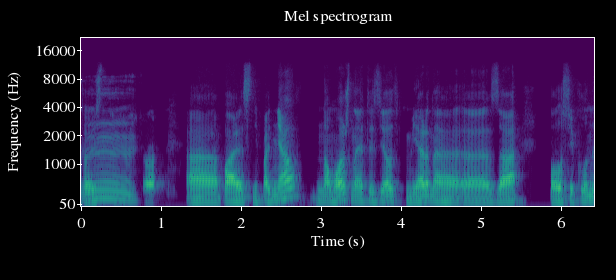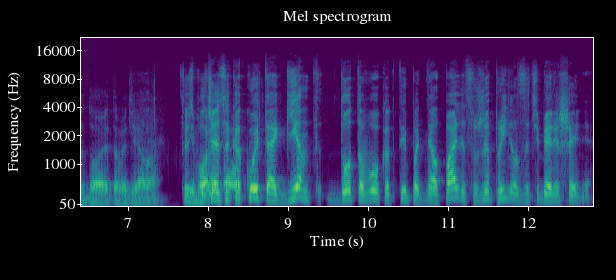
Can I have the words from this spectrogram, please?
то есть mm. палец не поднял, но можно это сделать примерно э, за полсекунды до этого дела. То есть, и получается, того, какой-то агент до того, как ты поднял палец, уже принял за тебя решение.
